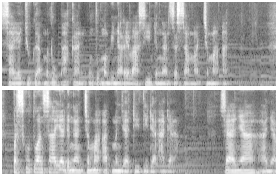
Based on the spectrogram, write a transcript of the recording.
saya juga melupakan untuk membina relasi dengan sesama jemaat. Persekutuan saya dengan jemaat menjadi tidak ada. Saya hanya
